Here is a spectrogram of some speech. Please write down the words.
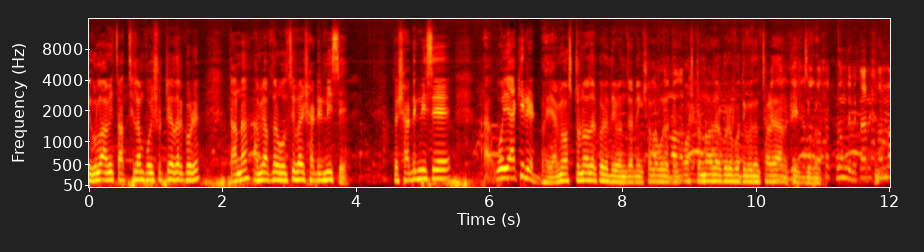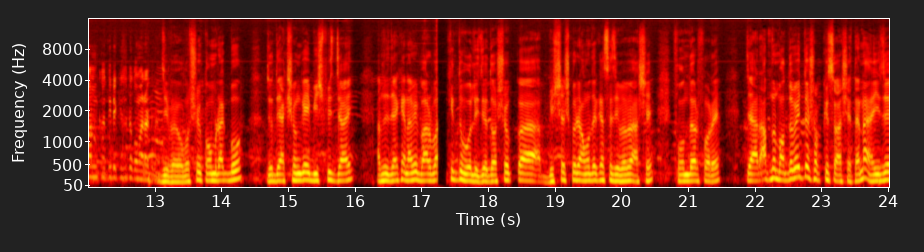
এগুলো আমি চাচ্ছিলাম পঁয়ষট্টি হাজার করে তা না? আমি আপনার বলছি ভাই ষাটের নিচে। তো ষাটের নিচে ওই একই রেট ভাই আমি অষ্টান্ন হাজার করে দেবেন জানি ইনশাল্লাহ বলে দেবেন। অষ্টান্ন হাজার করে প্রতিবেদন ছাড়ে আর কি জীবন। জি ভাই অবশ্যই কম রাখব। যদি একসঙ্গে বিশ পিস যায় আপনি দেখেন আমি বারবার কিন্তু বলি যে দর্শক বিশ্বাস করে আমাদের কাছে যেভাবে আসে ফোন দেওয়ার পরে যে আর আপনার মাধ্যমেই তো সব কিছু আসে তাই না? এই যে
